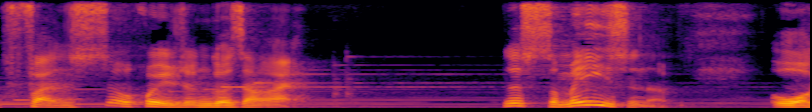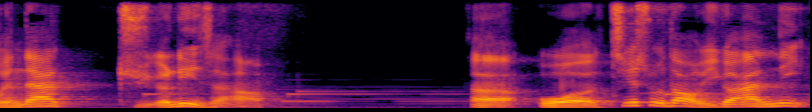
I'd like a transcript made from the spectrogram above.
反社会人格障碍。那什么意思呢？我跟大家举个例子哈，呃，我接触到一个案例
